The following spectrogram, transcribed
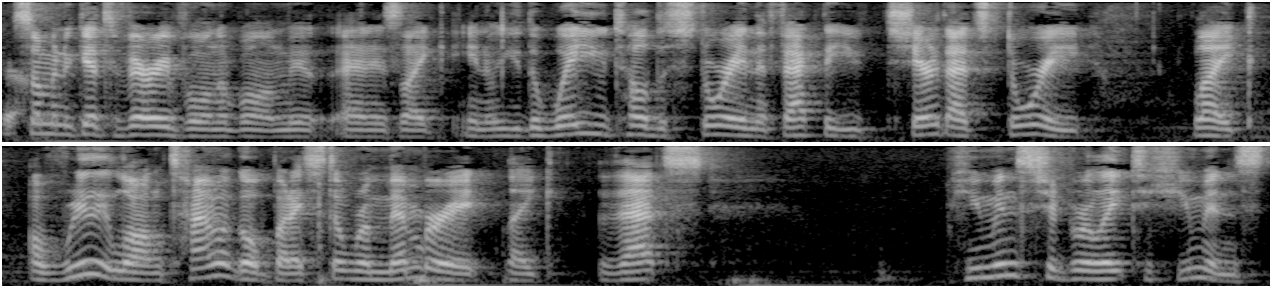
yeah. someone who gets very vulnerable and, and is like, you know, you, the way you tell the story and the fact that you share that story, like a really long time ago, but I still remember it. Like that's humans should relate to humans.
